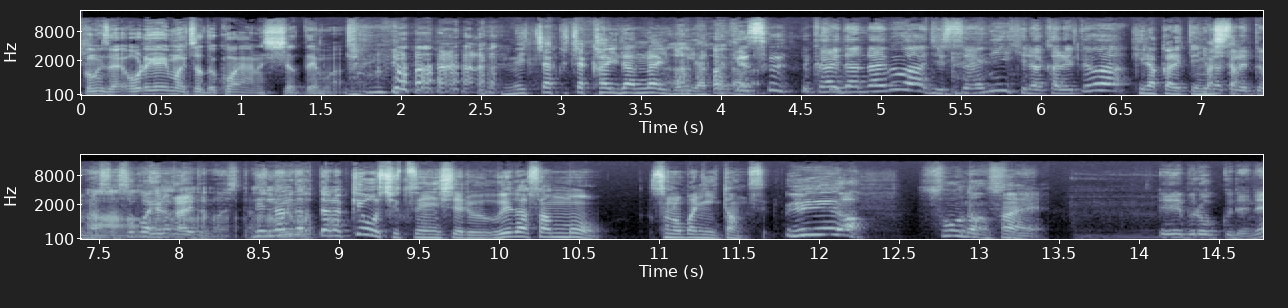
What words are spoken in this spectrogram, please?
ごめんなさい俺が今ちょっと怖い話しちゃった今 めちゃくちゃ怪談ライブをやってた。階段ライブは実際に開かれては開かれていました開かれてました。そこは開かれてました。で、なんだったら今日出演してる上田さんも、その場にいたんですよ。ええあそうなんですね。はい A ブロックでね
